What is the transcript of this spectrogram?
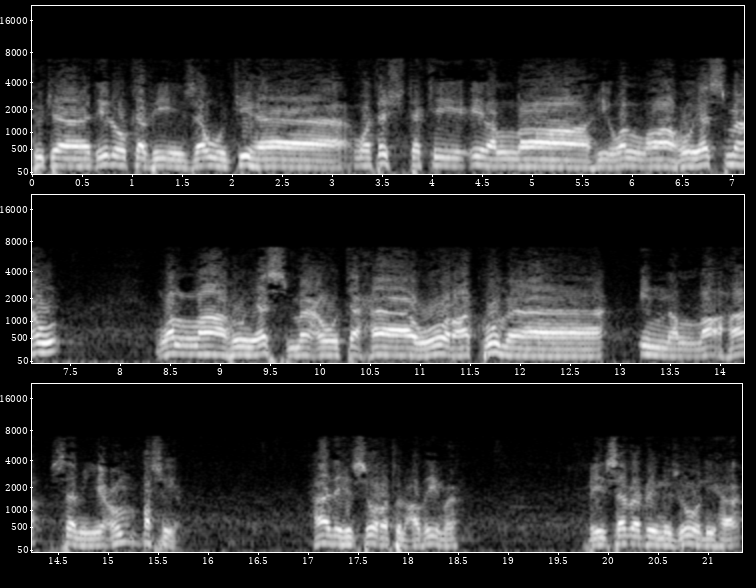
تجادلك في زوجها وتشتكي إلى الله والله يسمع والله يسمع تحاوركما. إن الله سميع بصير. هذه السورة العظيمة في سبب نزولها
